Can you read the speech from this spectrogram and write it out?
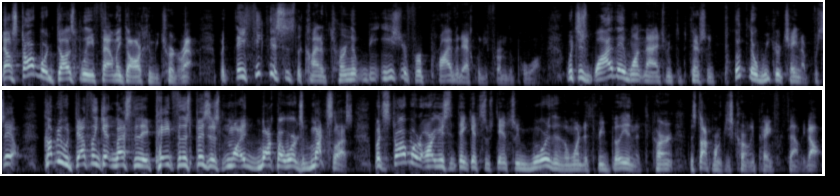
Now, Starboard does believe Family Dollar can be turned around, but they think this is the kind of turn that would be easier for a private equity firm to pull off, which is why they want management to potentially put their weaker chain up for sale. Company would definitely get less than they paid for this business, mark my words, much less. But Starboard argues that they get substantially more than the one to three billion that the current the stock market is currently paying for Family Dollar.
